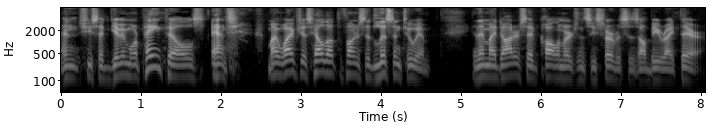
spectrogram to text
And she said, Give him more pain pills. And my wife just held out the phone and said, Listen to him. And then my daughter said, Call emergency services. I'll be right there.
